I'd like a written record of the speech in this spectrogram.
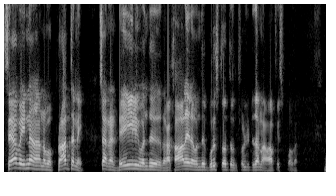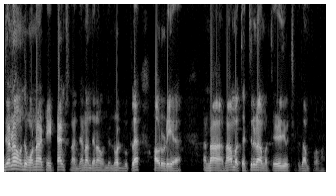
சேவைன்னா நம்ம பிரார்த்தனை. சார் நான் டெய்லி வந்து காலையில் வந்து குருஸ்தோத்திரம் சொல்லிட்டு தான் நான் ஆஃபீஸ் போவேன். தினம் வந்து ஒன் நாட் எயிட் டைம்ஸ் நான் தினம் தினம் வந்து நோட் புக்கில் அவருடைய நான் நாமத்தை திருநாமத்தை எழுதி வச்சுட்டு தான் போவேன்.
